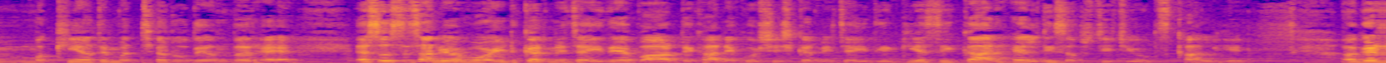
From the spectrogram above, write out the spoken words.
ਮੱਖੀਆਂ ਤੇ ਮੱਛਰ ਉਹਦੇ ਅੰਦਰ ਹੈ, ਇਸ ਵਾਸਤੇ ਸਾਨੂੰ ਅਵੋਇਡ ਕਰਨੇ ਚਾਹੀਦੇ ਆ, ਬਾਹਰ ਦੇ ਖਾਣੇ ਕੋਸ਼ਿਸ਼ ਕਰਨੀ ਚਾਹੀਦੀ ਹੈ ਕਿ ਅਸੀਂ ਘਰ ਹੈਲਦੀ ਸਬਸਟੀਟਿਊਟਸ ਖਾ ਲਈਏ। ਅਗਰ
